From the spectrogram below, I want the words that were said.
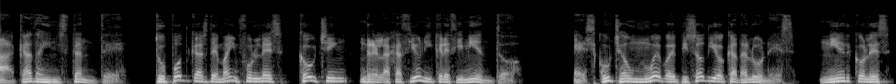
a cada instante. Tu podcast de mindfulness, coaching, relajación y crecimiento. Escucha un nuevo episodio cada lunes, miércoles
